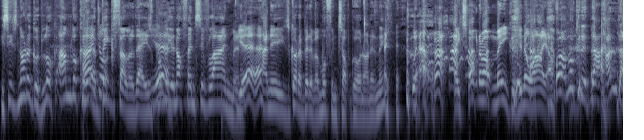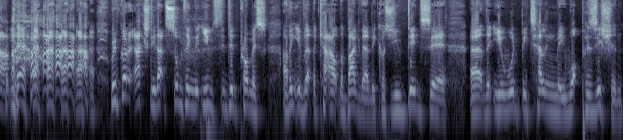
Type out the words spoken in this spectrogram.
You see, it's not a good look. I'm looking I at a big fella there. He's Yeah. probably an offensive lineman. Yeah. And he's got a bit of a muffin top going on, isn't he? Well, are you talking about me? Because you know I have. well, I'm looking at that and that. We've got actually. That's something that you did promise. I think you've let the cat out the bag there because you did say uh, that you would be telling me what position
